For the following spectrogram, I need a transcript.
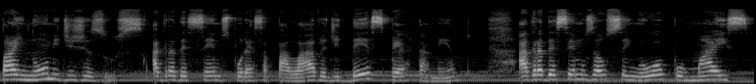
Pai, em nome de Jesus, agradecemos por essa palavra de despertamento. Agradecemos ao Senhor por mais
